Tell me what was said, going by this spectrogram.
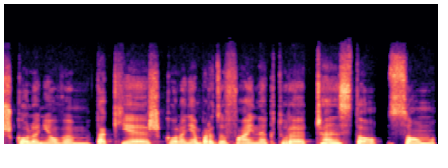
szkoleniowym takie szkolenia bardzo fajne, które często są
